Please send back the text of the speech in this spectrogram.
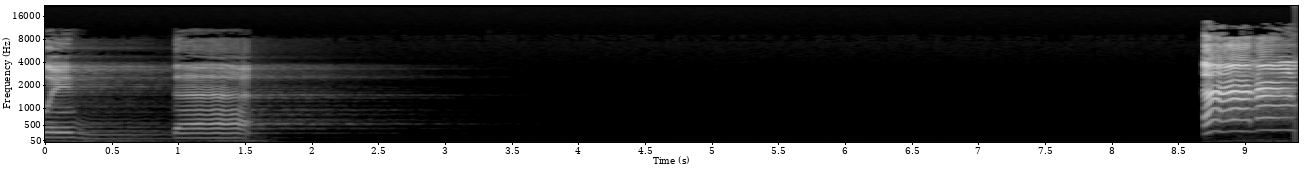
ضدا ألم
